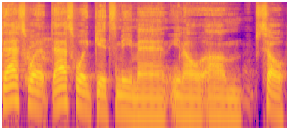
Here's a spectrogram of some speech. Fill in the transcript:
that's what that's what gets me, man. You know, um, so.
